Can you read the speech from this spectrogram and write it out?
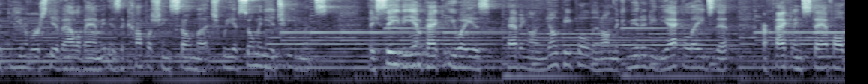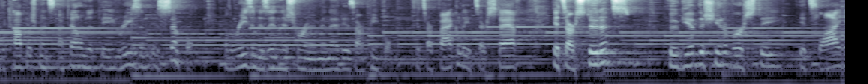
that the University of Alabama is accomplishing so much. We have so many achievements. They see the impact UA is having on young people and on the community, the accolades that our faculty and staff, all the accomplishments. I tell them that the reason is simple. Well, the reason is in this room, and that is our people. It's our faculty, it's our staff, it's our students who give this university its life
